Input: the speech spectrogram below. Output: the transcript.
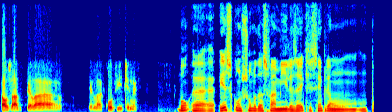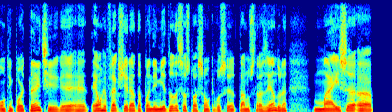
causado pela, pela Covid, né. Bom, é, é esse consumo das famílias aí, que sempre é um, um ponto importante, é, é, é, um reflexo direto da pandemia, toda essa situação que você está nos trazendo, né? Mas uh,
